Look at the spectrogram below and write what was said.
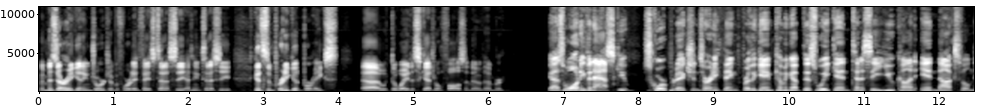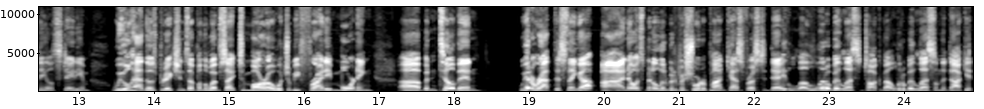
and Missouri getting Georgia before they face Tennessee, I think Tennessee gets some pretty good breaks uh, with the way the schedule falls in November. Guys, won't even ask you score predictions or anything for the game coming up this weekend. Tennessee UConn in Knoxville Neyland Stadium. We will have those predictions up on the website tomorrow, which will be Friday morning. Uh, but until then, we got to wrap this thing up. I I know it's been a little bit of a shorter podcast for us today, a little bit less to talk about, a little bit less on the docket.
